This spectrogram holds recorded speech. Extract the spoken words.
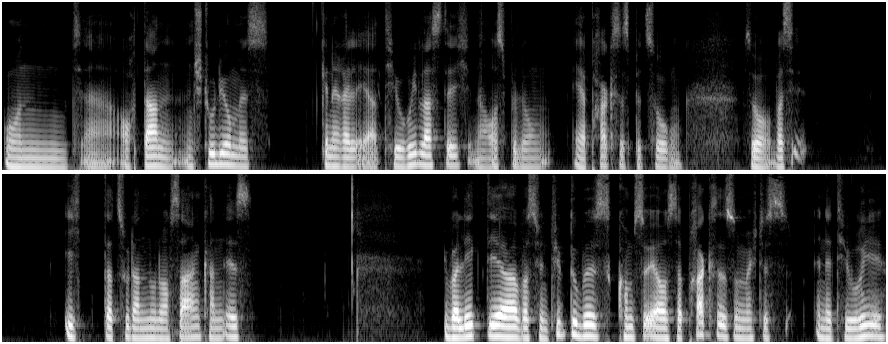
Und äh, auch dann, ein Studium ist generell eher theorielastig, eine Ausbildung eher praxisbezogen. So, was ich dazu dann nur noch sagen kann, ist, überleg dir, was für ein Typ du bist. Kommst du eher aus der Praxis und möchtest in der Theorie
